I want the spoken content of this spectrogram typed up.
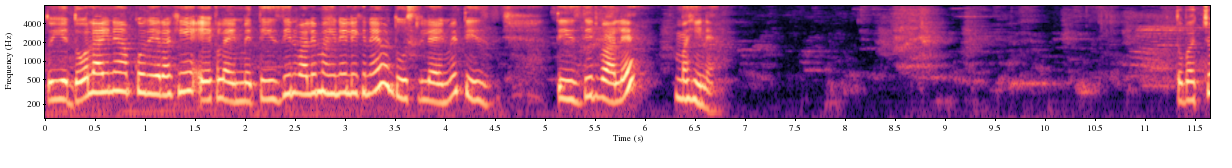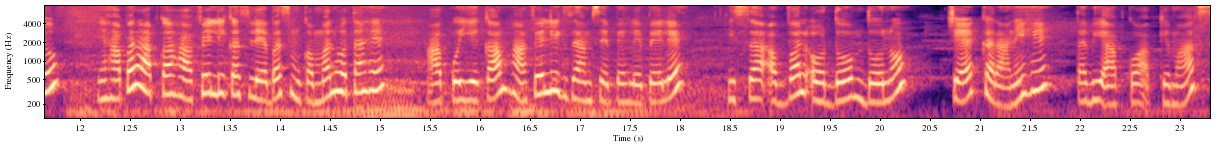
तो ये दो लाइनें आपको दे रखी हैं। एक लाइन में तीस दिन वाले महीने लिखने हैं और दूसरी लाइन में तीस तीस दिन वाले महीने। तो बच्चों, यहाँ पर आपका हाफेली का सिलेबस मुकम्मल होता है। आपको ये काम हाफेली एग्ज़ाम से पहले पहले हिस्सा अव्वल और दोम दोनों चेक कराने हैं, तभी आपको आपके मार्क्स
